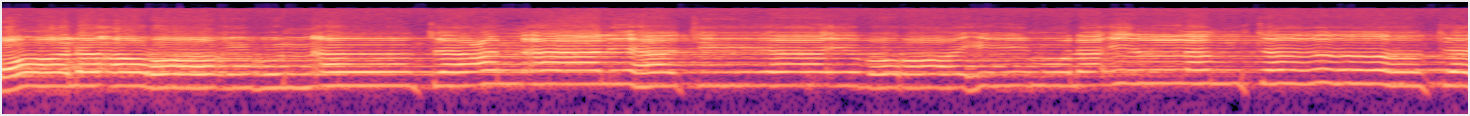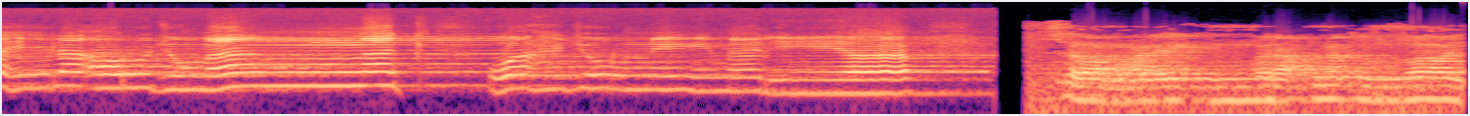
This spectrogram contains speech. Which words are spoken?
قال أراغب أنت عن آلهتي يا إبراهيم لئن لم تنته لأرجمنك واهجرني مليا. السلام عليكم ورحمة الله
